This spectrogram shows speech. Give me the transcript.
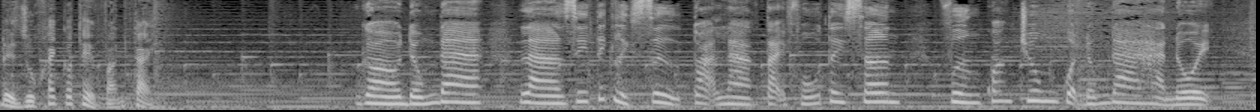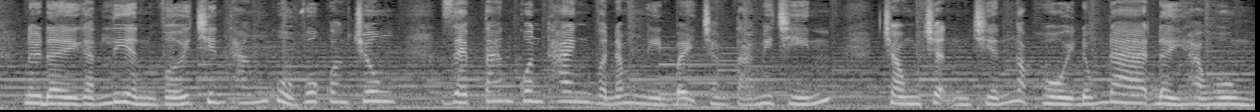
để du khách có thể vãn cảnh. Gò Đống Đa là di tích lịch sử tọa lạc tại phố Tây Sơn, phường Quang Trung, quận Đống Đa, Hà Nội. Nơi đây gắn liền với chiến thắng của vua Quang Trung dẹp tan quân Thanh vào năm 1789 trong trận chiến Ngọc Hồi Đống Đa đầy hào hùng.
